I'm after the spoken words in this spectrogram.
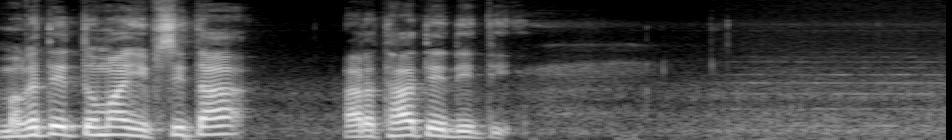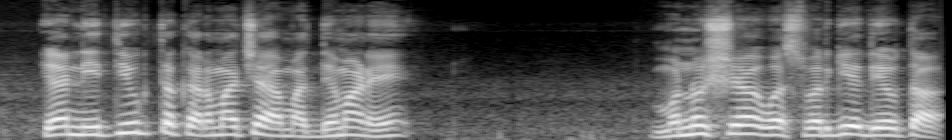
मग ते तुम्हा इप्सिता अर्थात ते देती. या नीतियुक्त कर्माच्या माध्यमाने मनुष्य व स्वर्गीय देवता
